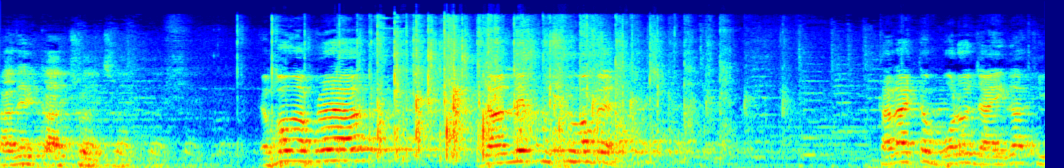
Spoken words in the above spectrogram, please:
তাদের কাজ চলছে। এবং আপনারা জানলে খুশি হবেন, তারা একটা বড় জায়গা কি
